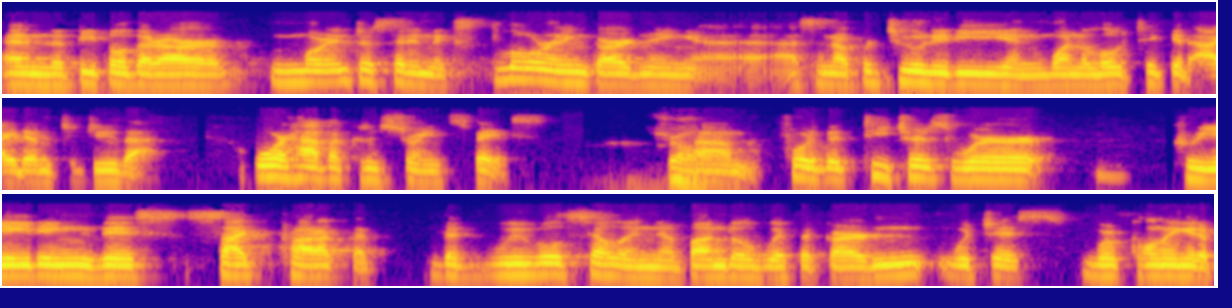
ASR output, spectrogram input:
and the people that are more interested in exploring gardening as an opportunity and want a low ticket item to do that or have a constrained space. Sure. Um, for the teachers, we're creating this side product that, that we will sell in a bundle with a garden, which is, we're calling it a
